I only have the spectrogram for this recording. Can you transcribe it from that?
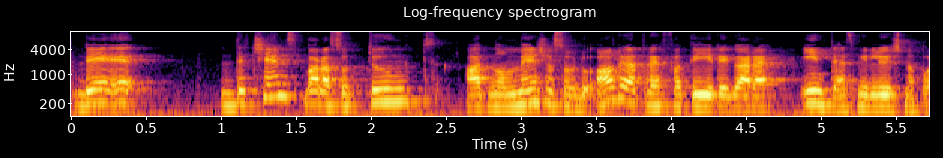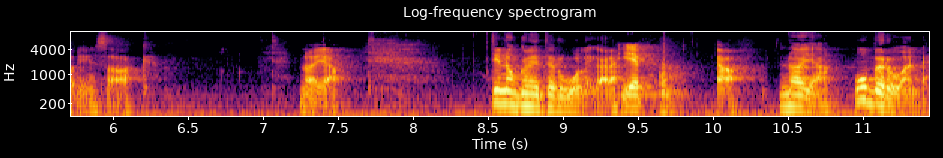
Det är det känns bara så tungt att någon människa som du aldrig har träffat tidigare inte ens vill lyssna på din sak. Nåja, till något lite roligare. Yep. Ja, nåja, oberoende.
